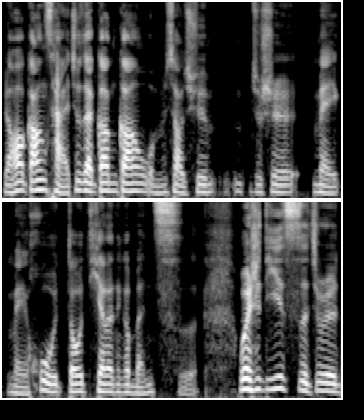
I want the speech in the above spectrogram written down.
然后刚才就在刚刚我们小区就是每每户都贴了那个门磁，我也是第一次就是。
